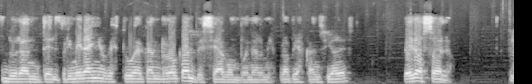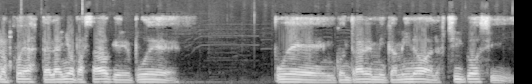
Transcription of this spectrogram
durante el primer año que estuve acá en Roca empecé a componer mis propias canciones, pero solo. No fue hasta el año pasado que pude, pude encontrar en mi camino a los chicos y,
